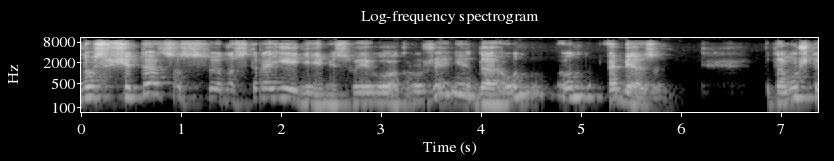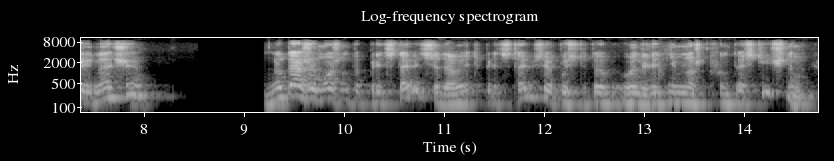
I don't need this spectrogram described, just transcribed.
но считаться с настроениями своего окружения, да, он, он обязан. Потому что иначе ну, даже можно тут представить себе, давайте представим себе, пусть это выглядит немножко фантастичным,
